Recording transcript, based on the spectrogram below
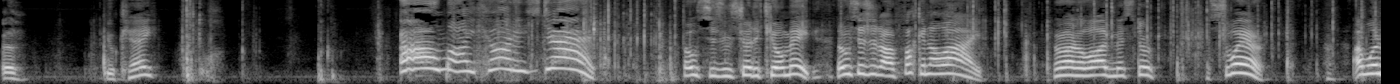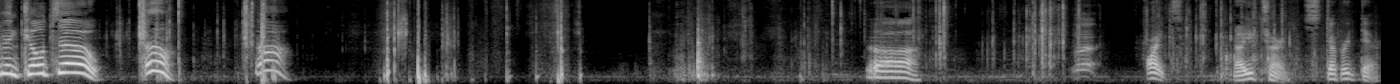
Uh, you okay? Oh my god, he's dead! Those scissors tried to kill me. Those scissors are fucking alive. You're not alive, mister. I swear. I would have been killed too. Oh. Ah. Ah. Right. Now you turn. Step right there.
